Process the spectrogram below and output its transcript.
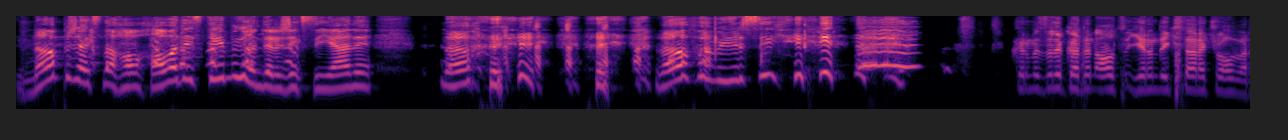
ne yapacaksın? Ha- hava desteği mi göndereceksin? Yani ne, ne yapabilirsin ki? Kırmızılı kadın altı yanında iki tane çuval var.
